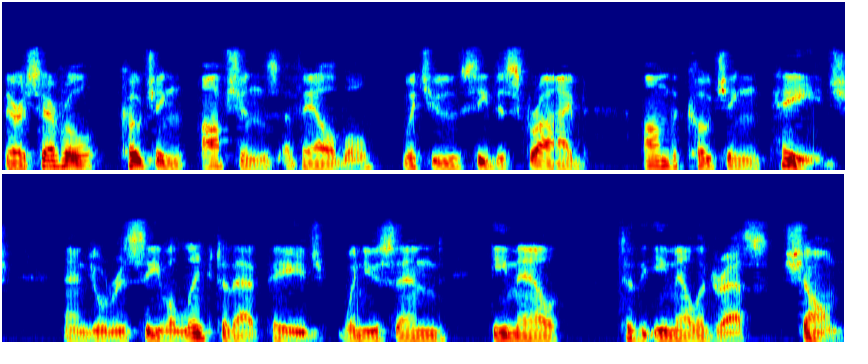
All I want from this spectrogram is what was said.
There are several coaching options available, which you see described on the coaching page, and you'll receive a link to that page when you send email to the email address shown.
